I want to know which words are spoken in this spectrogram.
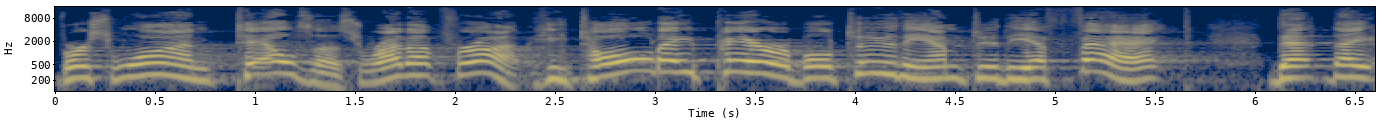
Verse 1 tells us right up front, he told a parable to them to the effect that they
